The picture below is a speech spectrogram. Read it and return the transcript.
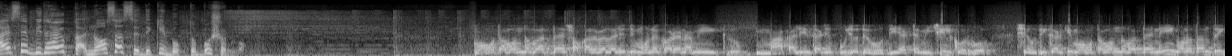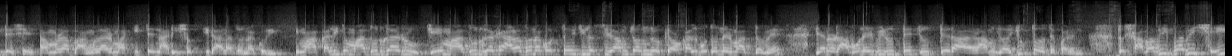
আইএসএফ বিধায়ক নওসা সিদ্দিকির বক্তব্য শুনব। মমতা বন্দ্যোপাধ্যায় সকালবেলা যদি মনে করেন, আমি মা কালীর কাছে পুজো দেবো, দিয়ে একটা মিছিল করব, সে অধিকার কি মমতা বন্দ্যোপাধ্যায় নেই গণতান্ত্রিক দেশে? আমরা বাংলার মাটিতে নারী শক্তির আরাধনা করি। মা কালী তো মা দুর্গার রূপ। যে মা দুর্গাকে আরাধনা করতে হয়েছিল শ্রীরামচন্দ্রকে অকাল বোধনের মাধ্যমে, যেন রাবণের বিরুদ্ধে যুদ্ধে রাম জয়যুক্ত হতে পারেন। তো স্বাভাবিকভাবেই সেই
